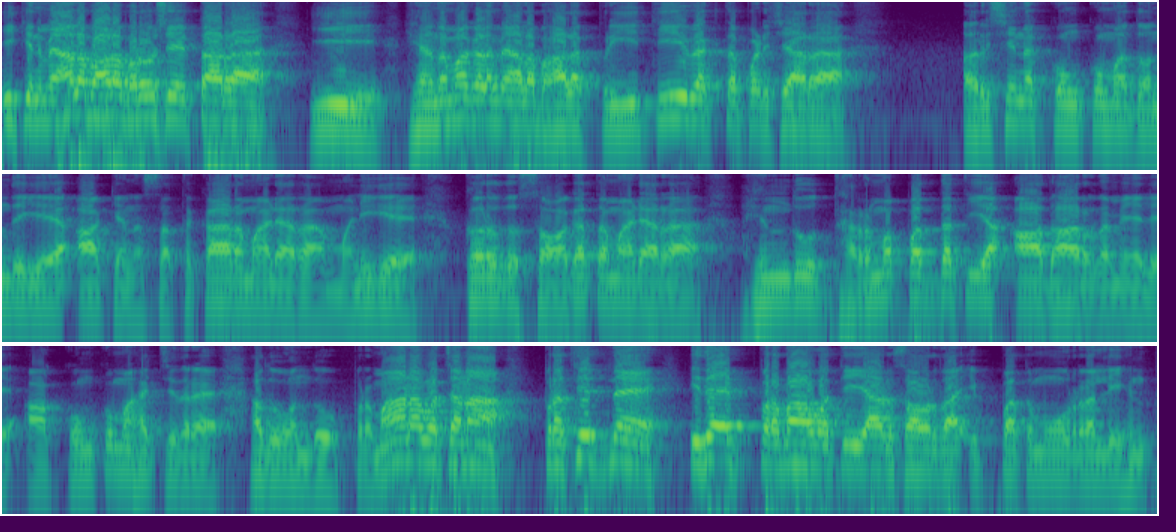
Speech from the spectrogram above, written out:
ಈಕಿನ ಮ್ಯಾಲೆ ಭಾಳ ಭರವಸೆ ಇಟ್ಟಾರ. ಈ ಹೆಣ್ಮಗಳ ಮ್ಯಾಲೆ ಭಾಳ ಪ್ರೀತಿ ವ್ಯಕ್ತಪಡಿಸ್ಯಾರ. ಅರಿಶಿನ ಕುಂಕುಮದೊಂದಿಗೆ ಆಕೆನ ಸತ್ಕಾರ ಮಾಡ್ಯಾರ, ಮನೆಗೆ ಕರೆದು ಸ್ವಾಗತ ಮಾಡ್ಯಾರ. ಹಿಂದೂ ಧರ್ಮ ಪದ್ಧತಿಯ ಆಧಾರದ ಮೇಲೆ ಆ ಕುಂಕುಮ ಹಚ್ಚಿದರೆ ಅದು ಒಂದು ಪ್ರಮಾಣ ವಚನ, ಪ್ರತಿಜ್ಞೆ. ಇದೇ ಪ್ರಭಾವತಿ ಎರಡು ಸಾವಿರದ ಇಪ್ಪತ್ತ್ಮೂರರಲ್ಲಿ ಇಂಥ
